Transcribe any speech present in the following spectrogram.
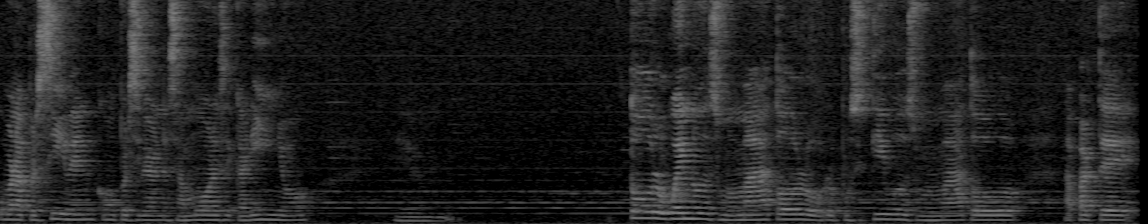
cómo la perciben, cómo percibieron ese amor, ese cariño. Em, bueno de su mamá, todo lo, positivo de su mamá, todo la parte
